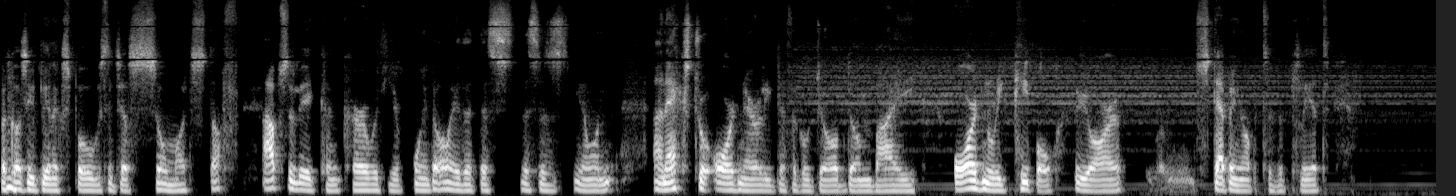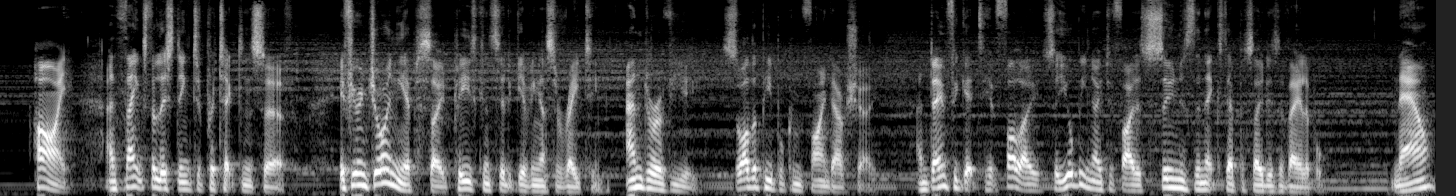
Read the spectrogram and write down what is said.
because he'd been exposed to just so much stuff. Absolutely concur with your point, Ollie, that this this is, you know, an, an extraordinarily difficult job done by ordinary people who are stepping up to the plate. Hi, and thanks for listening to Protect and Serve. If you're enjoying the episode, please consider giving us a rating and a review so other people can find our show. And don't forget to hit follow so you'll be notified as soon as the next episode is available. Now,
